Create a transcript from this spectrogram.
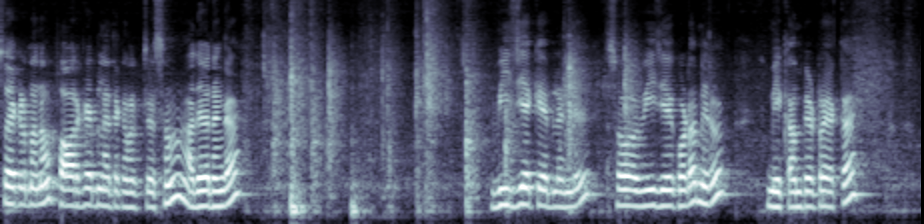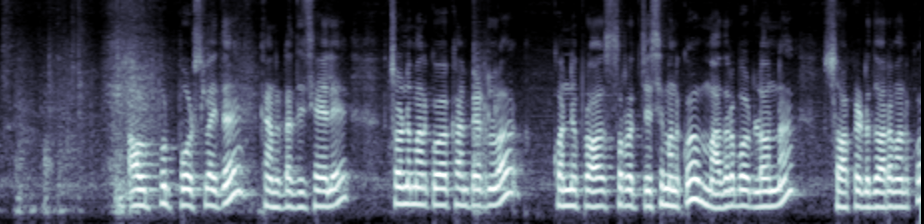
సో ఇక్కడ మనం పవర్ కేబుల్ అయితే కనెక్ట్ చేసాం. అదేవిధంగా విజిఏ కేబుల్ అండి. సో విజిఏ కూడా మీరు మీ కంప్యూటర్ యొక్క అవుట్పుట్ పోర్ట్స్లో అయితే కనెక్ట్ అది చేయాలి. చూడండి మనకు కంప్యూటర్లో కొన్ని ప్రాసెసర్ వచ్చేసి మనకు మదర్ బోర్డ్లో ఉన్న సాకెట్ ద్వారా మనకు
